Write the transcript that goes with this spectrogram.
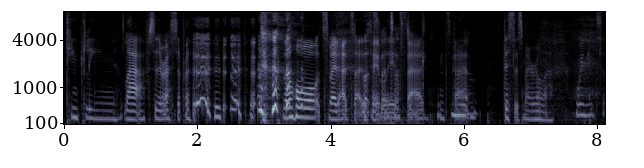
tinkling laughs, and the rest of the whole. It's my dad's side of the family. It's fantastic. bad. It's Yeah. bad. This is my real laugh. We need to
